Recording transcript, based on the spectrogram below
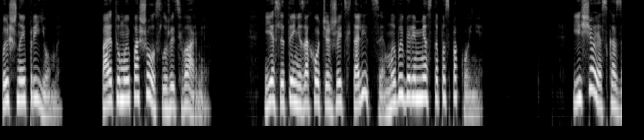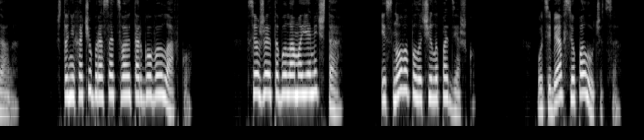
пышные приемы, поэтому и пошел служить в армию. Если ты не захочешь жить в столице, мы выберем место поспокойнее». Еще я сказала, что не хочу бросать свою торговую лавку. Все же это была моя мечта, и снова получила поддержку. У тебя все получится.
